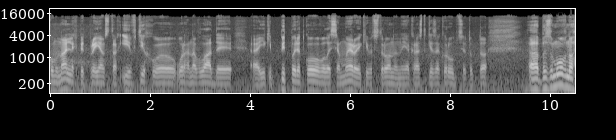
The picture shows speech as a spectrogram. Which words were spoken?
комунальних підприємствах і в тих органах влади, які підпорядковувалися меру, які відсторонені якраз таки за корупцію. Тобто, безумовно,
